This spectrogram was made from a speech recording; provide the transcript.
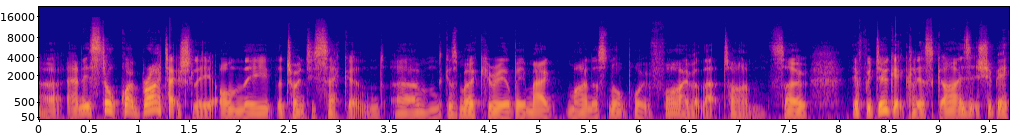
uh, and it's still quite bright actually on the, the 22nd um, because Mercury will be mag- minus 0.5 at that time. So, if we do get clear skies, it should be a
